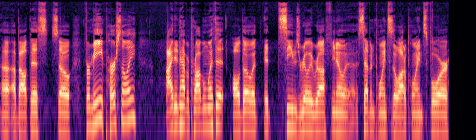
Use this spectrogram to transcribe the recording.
uh, about this. So for me personally, I didn't have a problem with it, although it, it seems really rough. You know, seven points is a lot of points for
